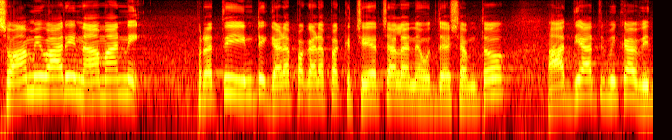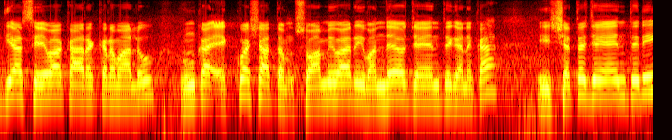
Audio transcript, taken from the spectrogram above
స్వామివారి నామాన్ని ప్రతి ఇంటి గడప గడపకి చేర్చాలనే ఉద్దేశంతో ఆధ్యాత్మిక విద్యా సేవా కార్యక్రమాలు ఇంకా ఎక్కువ శాతం స్వామివారి వందేవ జయంతి కనుక ఈ శత జయంతిని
